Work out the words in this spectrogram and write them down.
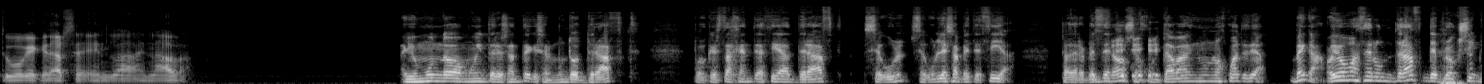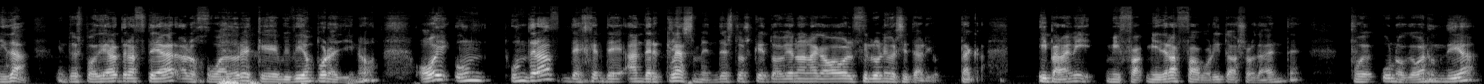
tuvo que quedarse en la, en la ABA. Hay un mundo muy interesante que es el mundo draft, porque esta gente hacía draft según, según les apetecía. O sea, de repente no, se juntaban unos cuantos y decían, venga, hoy vamos a hacer un draft de proximidad. Entonces podía draftear a los jugadores que vivían por allí, ¿no? Hoy un, un draft de, de underclassmen, de estos que todavía no han acabado el ciclo universitario. Taca. Y para mí, mi, mi draft favorito absolutamente fue uno que van un día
